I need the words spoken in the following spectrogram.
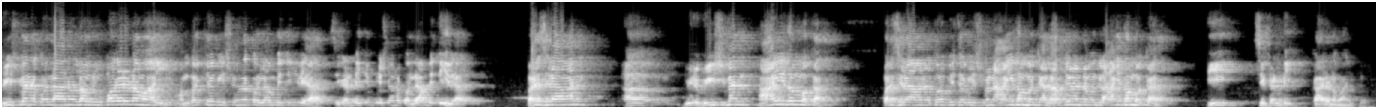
ഭീഷ്മനെ കൊല്ലാനുള്ള ഒരു ഉപകരണമായി അമ്പയ്ക്ക് ഭീഷ്മനെ കൊല്ലാൻ പറ്റിയില്ല ശിഖണ്ഡിക്കും ഭീഷ്മനെ കൊല്ലാൻ പറ്റിയില്ല. പരശുരാമൻ ഭീഷ്മൻ ആയുധം വെക്കാൻ പരശുരാമനെ തോൽപ്പിച്ച ഭീഷ്മൻ ആയുധം വെക്കാൻ അർജുനന്റെ മുന്നിൽ ആയുധം വെക്കാൻ ഈ ശിഖണ്ഡി കാരണമായി തീർന്നു.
